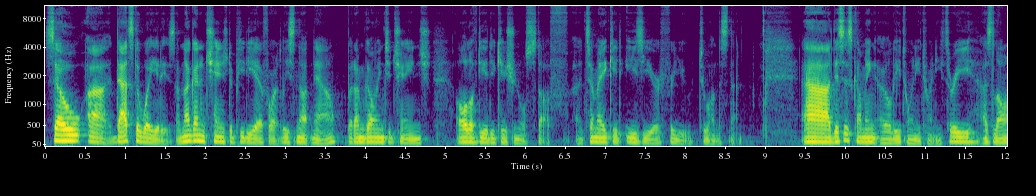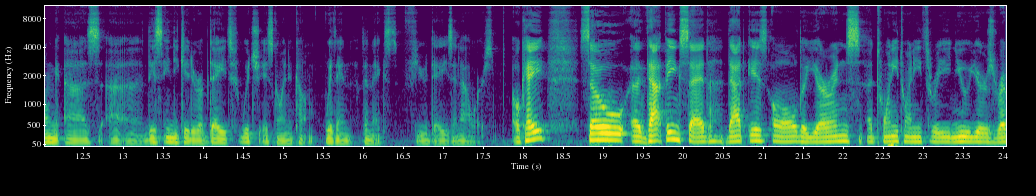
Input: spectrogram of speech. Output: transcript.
So uh, that's the way it is. I'm not going to change the PDF, or at least not now, but I'm going to change all of the educational stuff uh, to make it easier for you to understand. Uh, this is coming early 2023, as long as uh, this indicator update, which is going to come within the next few days and hours. Okay, so uh, that being said, that is all the Uran's uh, 2023 New Year's uh,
